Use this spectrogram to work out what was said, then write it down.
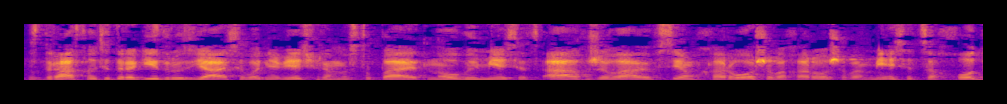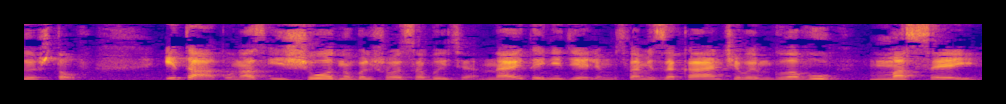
Здравствуйте, дорогие друзья! Сегодня вечером наступает новый месяц Ав. Желаю всем хорошего-хорошего месяца Ходыштов. Итак, у нас еще одно большое событие. На этой неделе мы с вами заканчиваем главу Масей.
